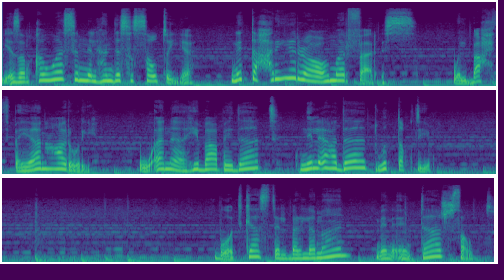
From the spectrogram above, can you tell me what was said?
يزن قواس من الهندسة الصوتية من التحرير عمر فارس والبحث بيان عاروري وأنا هبة عبيدات من الإعداد والتقديم. بودكاست البرلمان من إنتاج صوت.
